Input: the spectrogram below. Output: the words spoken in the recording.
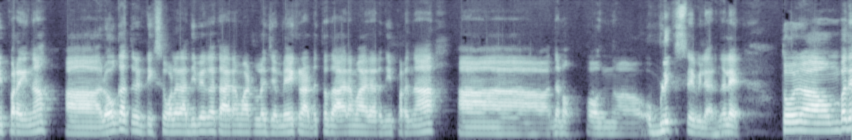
ഈ പറയുന്ന ലോക അത്ലറ്റിക്സ് വളരെ അതിവേഗ താരമായിട്ടുള്ള ജമൈക്കയുടെ അടുത്ത താരമാരായിരുന്നു ഈ പറയുന്ന എന്താണോ ഒബ്ലിക് സേവിലായിരുന്നു അല്ലെ? ഒമ്പത്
